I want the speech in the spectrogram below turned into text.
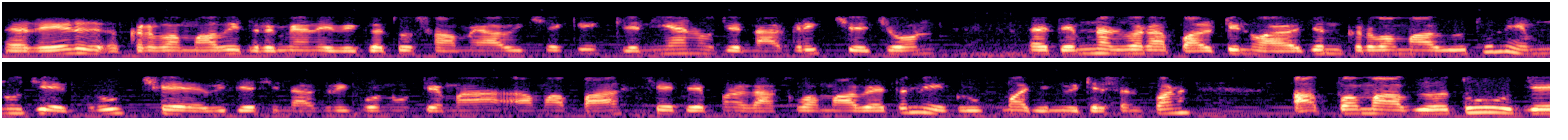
રેડ કરવામાં આવી દરમિયાન એ વિગતો સામે આવી છે કે કેનિયાનો જે નાગરિક છે જોન તેમના દ્વારા પાર્ટીનું આયોજન કરવામાં આવ્યું હતું ને, એમનું જે ગ્રુપ છે, વિદેશી નાગરિકોનું, તેમાં આમાં પાસ છે તે પણ રાખવામાં આવ્યા હતા ને, એ ગ્રુપમાં જ ઇન્વિટેશન પણ આપવામાં આવ્યું હતું. જે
